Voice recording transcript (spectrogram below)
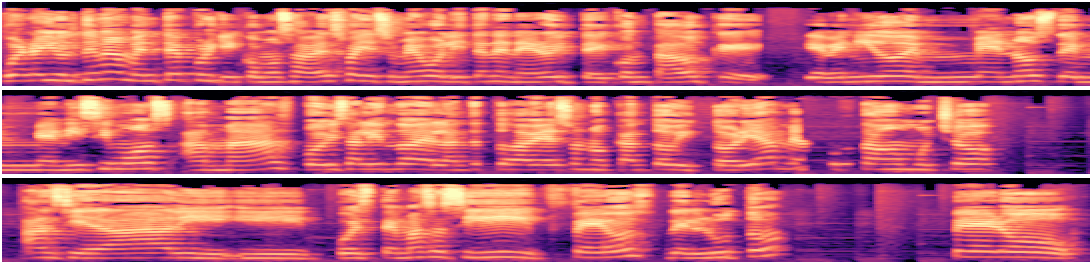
bueno, y últimamente, porque como sabes, falleció mi abuelita en enero y te he contado que he venido de menos, de menísimos a más, voy saliendo adelante todavía, eso no canto victoria, me ha costado mucho ansiedad y, pues temas así feos de luto, pero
